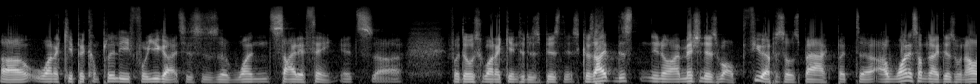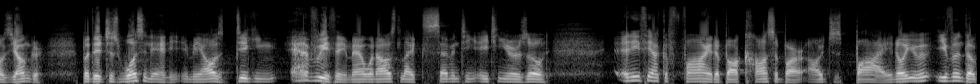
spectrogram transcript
Uh, want to keep it completely for you guys. This is a one-sided thing. It's uh, for those who want to get into this business. Because I, this, you know, I mentioned this well a few episodes back, but uh, I wanted something like this when I was younger, but there just wasn't any. I mean, I was digging everything, man. When I was like 17, 18 years old, anything I could find about concept art, I'll just buy. You know, even even the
